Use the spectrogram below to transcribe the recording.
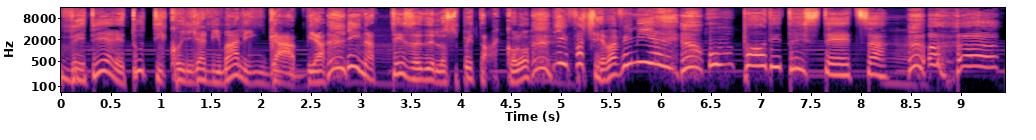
Vedere tutti quegli animali in gabbia, in attesa dello spettacolo, gli faceva venire un po' di tristezza.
